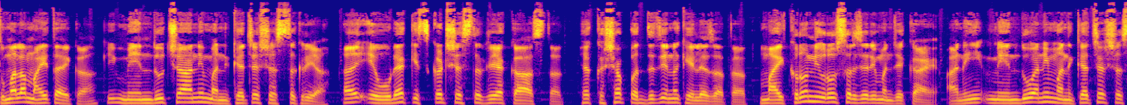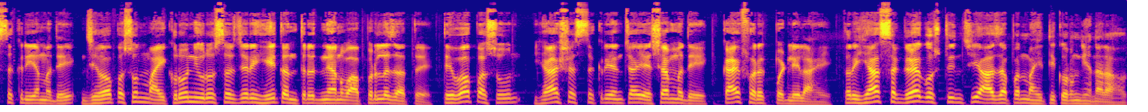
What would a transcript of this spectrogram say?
तुम्हाला माहीत आहे का की मेंदूच्या आणि मणक्याच्या शस्त्रक्रिया ह्या एवढ्या किचकट शस्त्रक्रिया का असतात? ह्या कशा पद्धतीनं केल्या जातात? मायक्रो न्यूरोसर्जरी म्हणजे काय? आणि मेंदू आणि मणक्याच्या शस्त्रक्रियेमध्ये जेव्हापासून मायक्रो न्यूरोसर्जरी हे तंत्रज्ञान वापरलं जातंय तेव्हापासून ह्या शस्त्रक्रियांच्या यशामध्ये काय फरक पडलेला आहे? तर ह्या सगळ्या गोष्टींची आज आपण माहिती करून घेणार आहोत.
